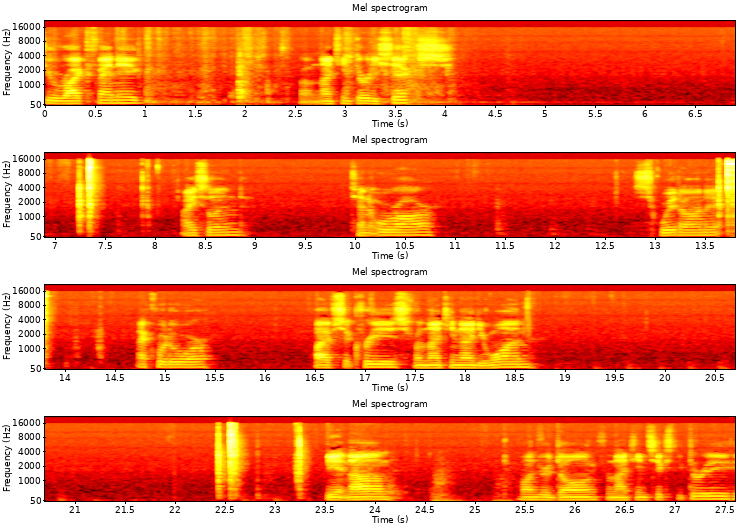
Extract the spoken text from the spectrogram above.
Du Reich Pfennig from 1936. Iceland, 10 aurar, squid on it. Ecuador, 5 Sucres from 1991. Vietnam, 200 dong from 1963,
